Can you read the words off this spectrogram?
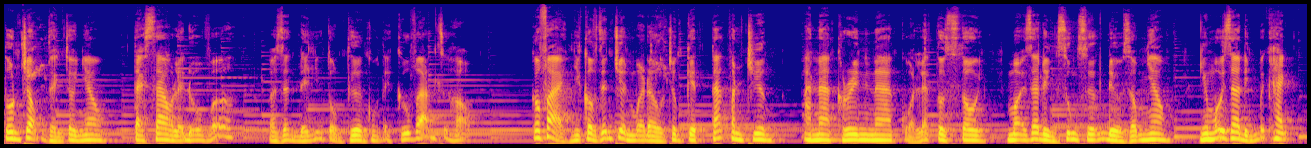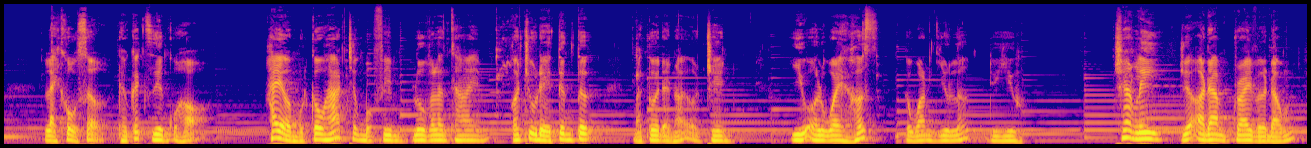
tôn trọng dành cho nhau. Tại sao lại đổ vỡ và dẫn đến những tổn thương không thể cứu vãn giữa họ? Có phải như câu dẫn chuyện mở đầu trong kiệt tác văn chương Anna Karenina của Lev Tolstoy, mọi gia đình sung sướng đều giống nhau, nhưng mỗi gia đình bất hạnh lại khổ sở theo cách riêng của họ. Hay ở một câu hát trong bộ phim Blue Valentine có chủ đề tương tự mà tôi đã nói ở trên. You always hurt the one you love, do you? Charlie do Adam Driver đóng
